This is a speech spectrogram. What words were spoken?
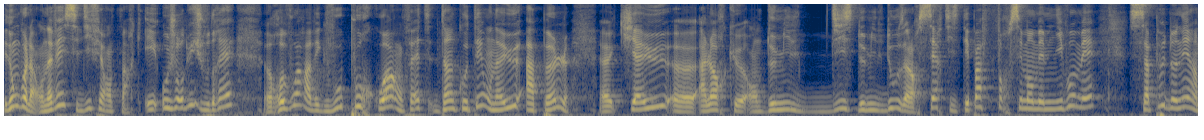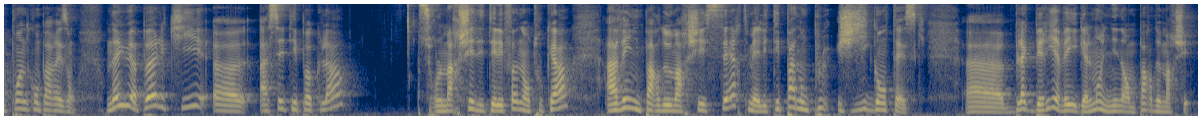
et donc voilà on avait ces différentes marques. Et aujourd'hui, je voudrais euh, revoir avec vous pourquoi, en fait, d'un côté, on a eu Apple euh, qui a eu, euh, alors qu'en 2010-2012, alors certes, ils n'étaient pas forcément au même niveau, mais ça peut donner un point de comparaison. On a eu Apple qui, à cette époque-là, sur le marché des téléphones en tout cas, avait une part de marché certes, mais elle n'était pas non plus gigantesque. BlackBerry avait également une énorme part de marché.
